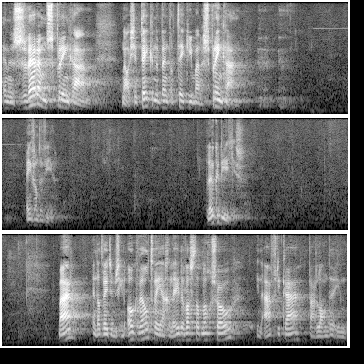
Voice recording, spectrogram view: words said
en een zwermsprinkhaan. Nou, als je een tekener bent, dan teken je maar een sprinkhaan. Eén van de vier. Leuke diertjes. Maar, en dat weet u misschien ook wel, twee jaar geleden was dat nog zo. In Afrika, een paar landen in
